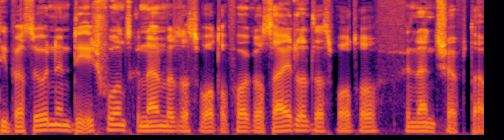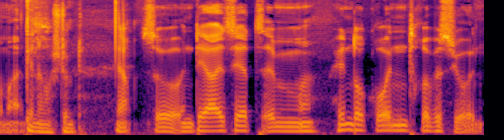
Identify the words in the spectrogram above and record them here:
die Personen, die ich vor uns genannt habe, das war der Volker Seidel, das war der Finanzchef damals. Genau, stimmt. Ja. So, und der ist jetzt im Hintergrund Revision.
